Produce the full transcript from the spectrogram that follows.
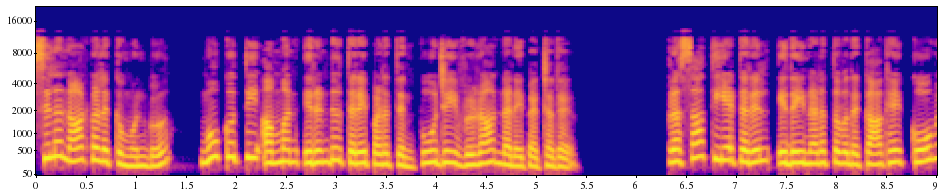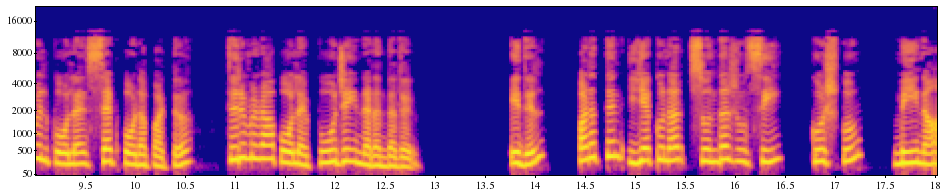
சில நாட்களுக்கு முன்பு மூக்குத்தி அம்மன் இரண்டு திரைப்படத்தின் பூஜை விழா நடைபெற்றது. பிரசாத் தியேட்டரில் இதை நடத்துவதற்காக கோவில் போல செட் போடப்பட்டு திருவிழா போல பூஜை நடந்தது. இதில் படத்தின் இயக்குனர் சுந்தர் ருசி குஷ்பு மீனா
